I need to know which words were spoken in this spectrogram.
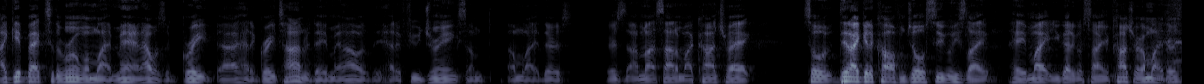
I get back to the room. I'm like, man, that was a great. I had a great time today, man. I had a few drinks. I'm I'm like, there's there's I'm not signing my contract. So then I get a call from Joel Segal. He's like, hey, Mike, you got to go sign your contract. I'm like, there's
